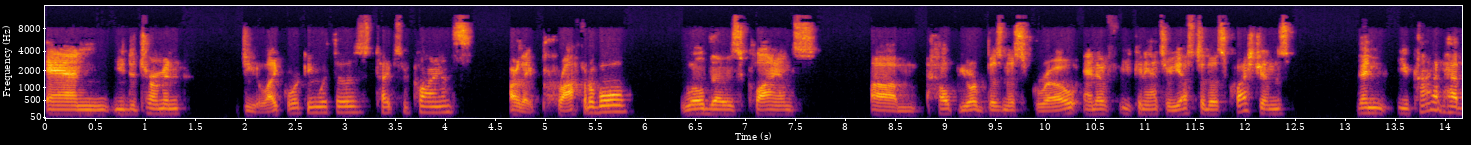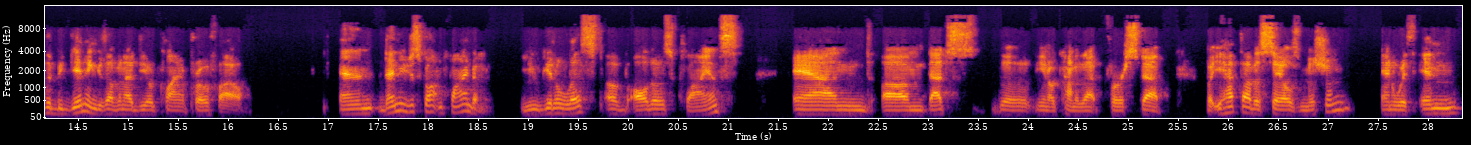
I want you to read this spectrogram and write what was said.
and you determine do you like working with those types of clients are they profitable will those clients um, help your business grow? And if you can answer yes to those questions, then you kind of have the beginnings of an ideal client profile. And then you just go out and find them. You get a list of all those clients, and um, that's the you know kind of that first step. But you have to have a sales mission, and within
